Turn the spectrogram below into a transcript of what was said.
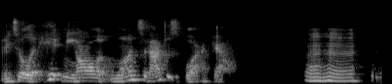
until it hit me all at once and I just black out. Mm-hmm.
